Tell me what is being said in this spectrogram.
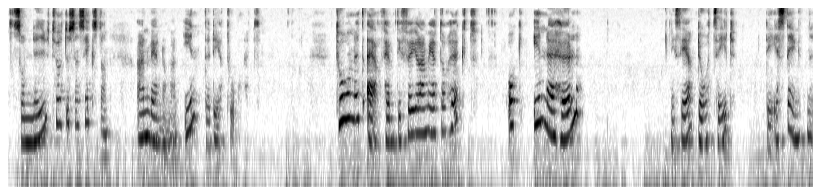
Så nu 2016 använder man inte det tornet. Tornet är 54 meter högt och innehöll, ni ser dåtid, det är stängt nu,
